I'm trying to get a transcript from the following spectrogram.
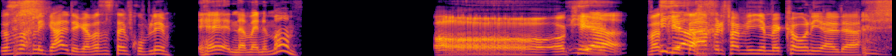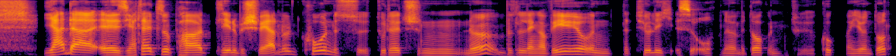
Das ist doch legal, Digga. Was ist dein Problem? Hä? Na, meine Mom. Oh, okay. Ja. Was geht ja. da ab mit Familie McConey, Alter? Ja, da, äh, sie hat halt so ein paar kleine Beschwerden und Co. Und es äh, tut halt schon ne, ein bisschen länger weh. Und natürlich ist sie auch ne, mit Doc und äh, guckt mal hier und dort.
